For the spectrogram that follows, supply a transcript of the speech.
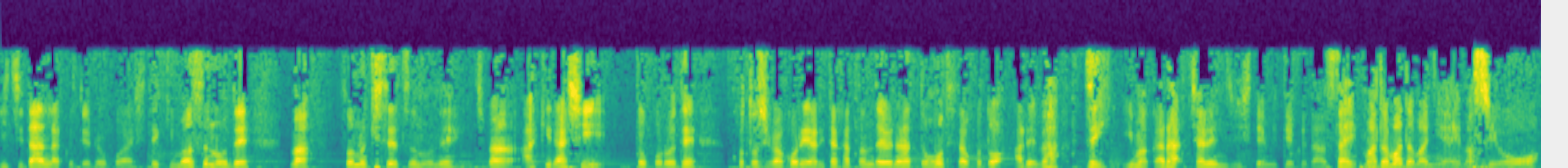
一段落という旅行はしてきますので、まあ、その季節のね、一番秋らしいところで、今年はこれやりたかったんだよなと思ってたことあれば、ぜひ今からチャレンジしてみてください。まだまだ間に合いますよ。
